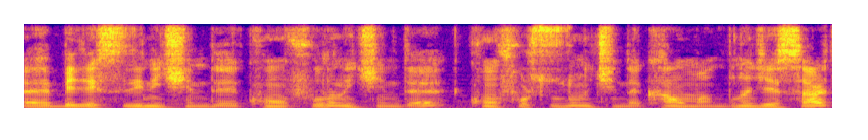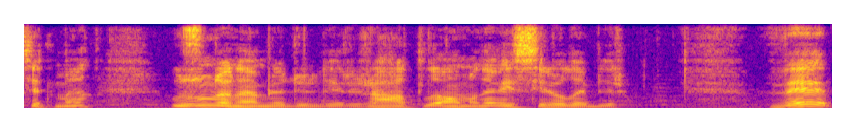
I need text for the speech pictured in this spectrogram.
e, belirsizliğin içinde, konforun içinde, konforsuzluğun içinde kalman, buna cesaret etmen uzun dönemli ödülleri, rahatlığı almana vesile olabilir. Ve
